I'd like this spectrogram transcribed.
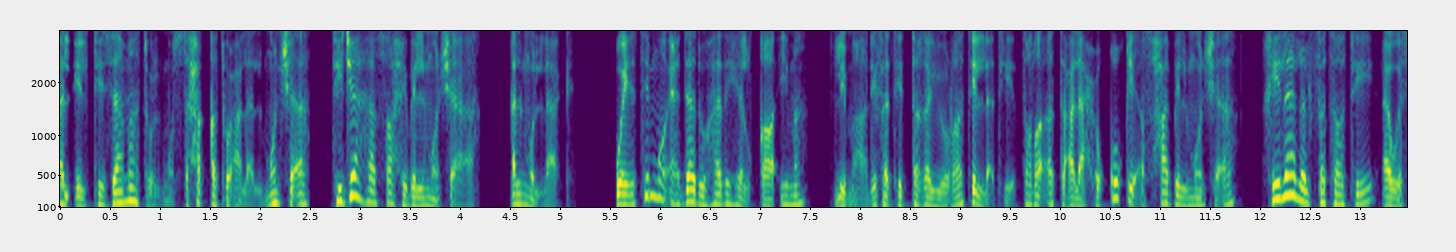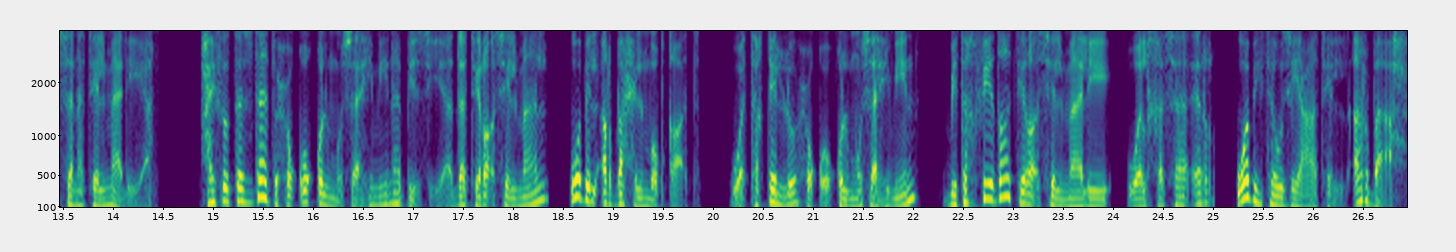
الالتزامات المستحقة على المنشأة تجاه صاحب المنشأة الملاك. ويتم إعداد هذه القائمة لمعرفة التغيرات التي طرأت على حقوق أصحاب المنشأة خلال الفترة أو السنة المالية حيث تزداد حقوق المساهمين بزيادة رأس المال وبالأرباح المبقاة وتقل حقوق المساهمين بتخفيضات رأس المال والخسائر وبتوزيعات الأرباح.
